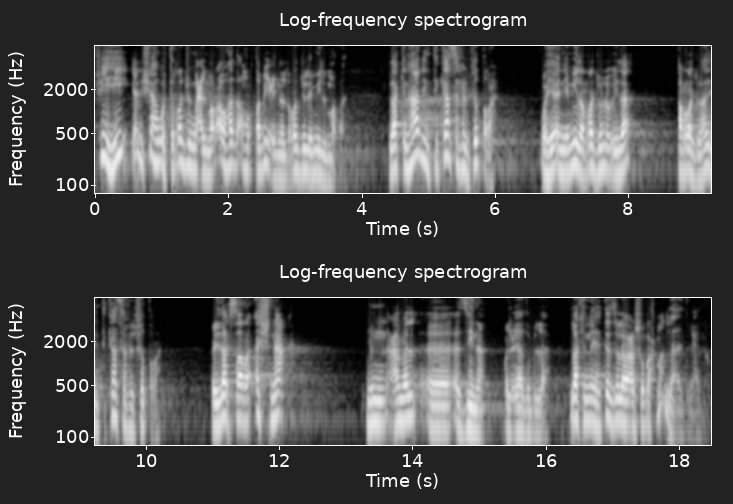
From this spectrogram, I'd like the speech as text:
فيه يعني شهوة الرجل مع المرأة وهذا أمر طبيعي أن الرجل يميل للمرأة. لكن هذه انتكاسة في الفطرة وهي أن يميل الرجل إلى الرجل هذه انتكاسة في الفطرة. فلذلك صار أشنع من عمل آه، الزنا والعياذ بالله. لكن يهتز له عرش الرحمن؟ لا أدري عنه.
